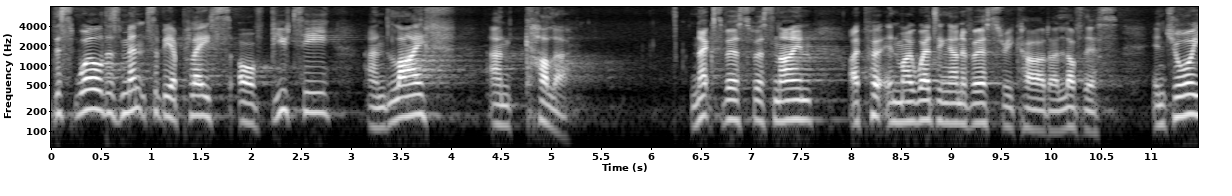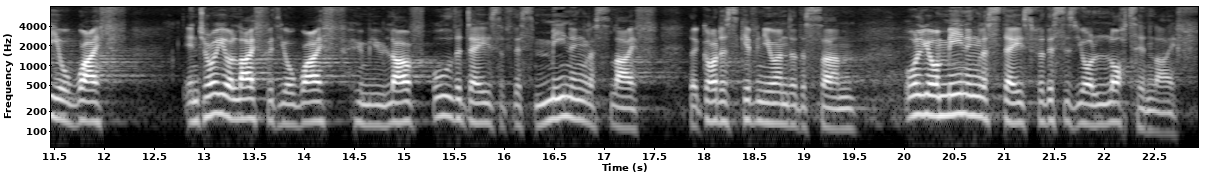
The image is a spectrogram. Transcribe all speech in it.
This world is meant to be a place of beauty and life and color. Next verse, verse 9, I put in my wedding anniversary card. I love this. Enjoy your wife. Enjoy your life with your wife, whom you love, all the days of this meaningless life that God has given you under the sun. All your meaningless days, for this is your lot in life,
